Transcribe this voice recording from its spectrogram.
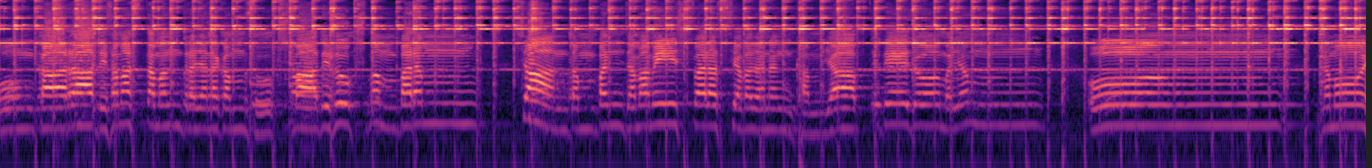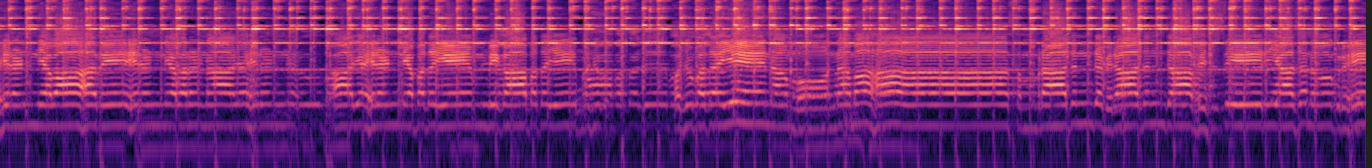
ओङ्कारादिसमस्तमन्त्रजनकं सूक्ष्मादिसूक्ष्मं परम्। शान्तं पञ्चममीश्वरस्य वदनं खं व्याप्ति तेजोमयम्। ॐ नमो हिरण्यवाहवे हिरण्यवर्णाय हिरण्यरूपाय हिरण्यपतयेऽम्बिकापतये पशु पशुपतये नमो नमः। सम्राजं च विराजं चाभिश्चेर्यासनो गृहे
